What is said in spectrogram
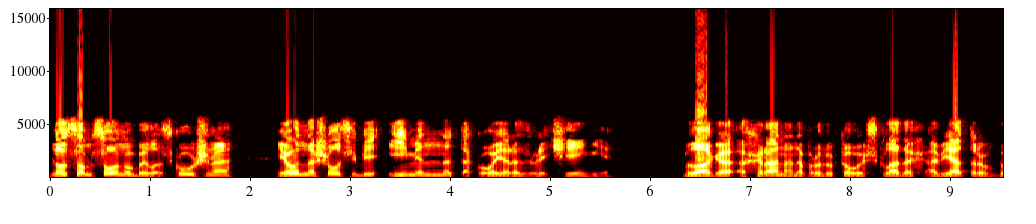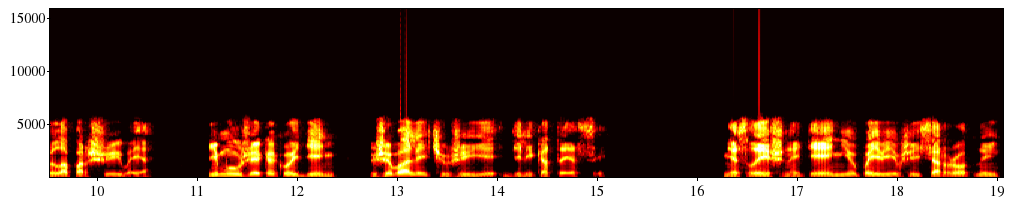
Но Самсону было скучно, и он нашел себе именно такое развлечение. Благо, охрана на продуктовых складах авиаторов была паршивая. Ему уже какой день жевали чужие деликатесы. Неслышной тенью появившийся ротный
